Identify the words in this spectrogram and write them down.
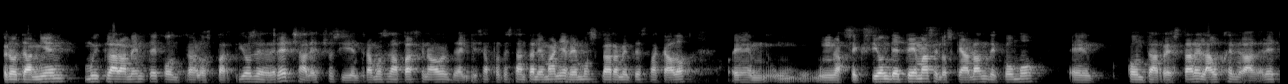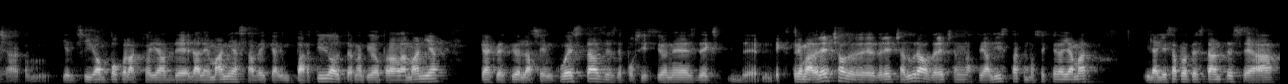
pero también muy claramente contra los partidos de derecha. De hecho, si entramos en la página web de la Iglesia Protestante Alemania, vemos claramente destacado em, una sección de temas en los que hablan de cómo eh, contrarrestar el auge de la derecha. Quien siga un poco la actualidad de, de Alemania sabe que hay un partido alternativo para Alemania que ha crecido en las encuestas desde posiciones de, extrema derecha o de derecha dura o derecha nacionalista, como se quiera llamar, y la Iglesia protestante se ha,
